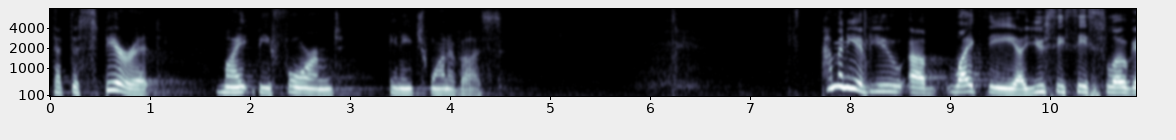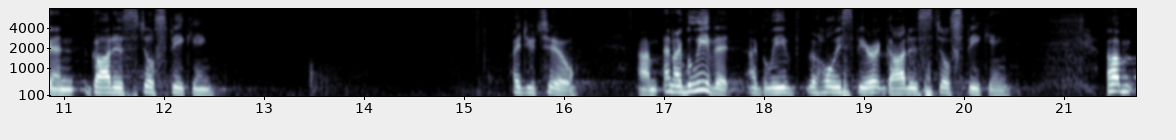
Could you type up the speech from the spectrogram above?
that the Spirit might be formed in each one of us. How many of you uh, like the uh, UCC slogan, God is still speaking? I do too. Um, and I believe it. I believe the Holy Spirit, God is still speaking. Um,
